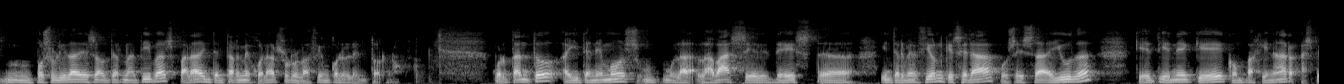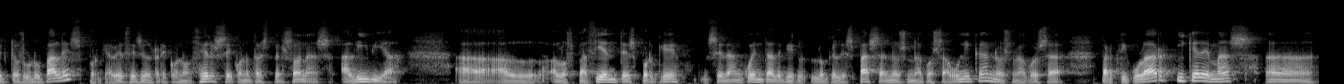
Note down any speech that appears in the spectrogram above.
mm, posibilidades alternativas para intentar mejorar su relación con el entorno. Por tanto, ahí tenemos la, base de esta intervención que será pues, esa ayuda que tiene que compaginar aspectos grupales, porque a veces el reconocerse con otras personas alivia a, los pacientes porque se dan cuenta de que lo que les pasa no es una cosa única, no es una cosa particular y que además ah,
